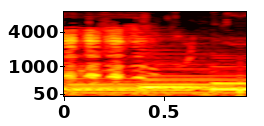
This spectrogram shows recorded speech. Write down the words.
Ha ha ha ha!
